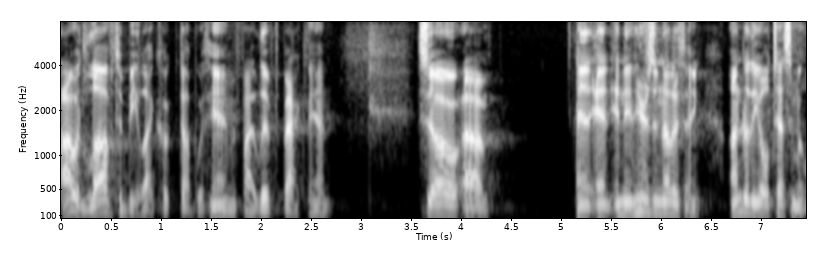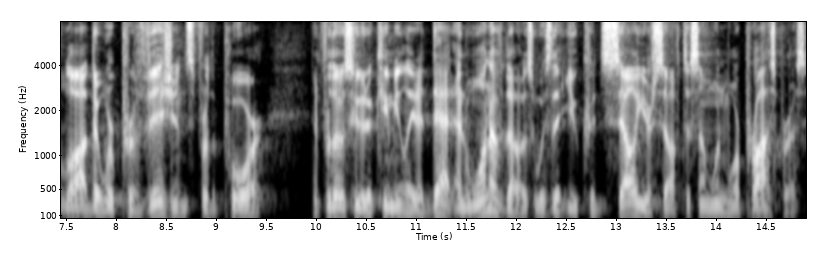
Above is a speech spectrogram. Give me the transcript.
I would love to be like hooked up with him if I lived back then. So, um, and, and, and then here's another thing. Under the Old Testament law, there were provisions for the poor and for those who had accumulated debt. And one of those was that you could sell yourself to someone more prosperous.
